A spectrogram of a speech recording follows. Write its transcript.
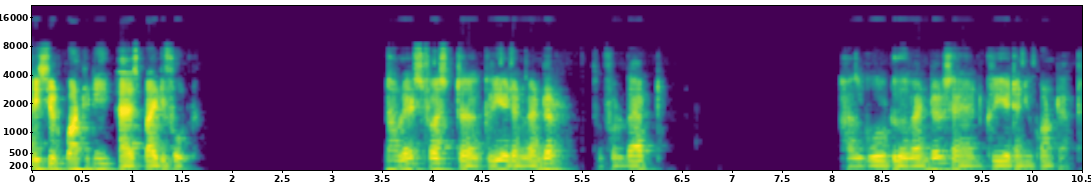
received quantity as by default. Now let's first uh, create a vendor. So for that, I'll go to the vendors and create a new contact.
